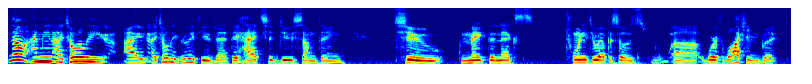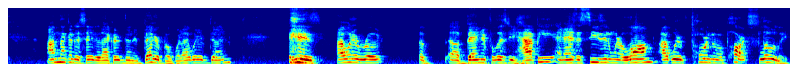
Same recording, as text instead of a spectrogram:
No, I mean I totally I I totally agree with you that they had to do something to make the next 22 episodes uh, worth watching, but I'm not to say that I could have done it better, but what I would have done is I would have wrote a Ben and Felicity happy, and as the season went along, I would have torn them apart slowly.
